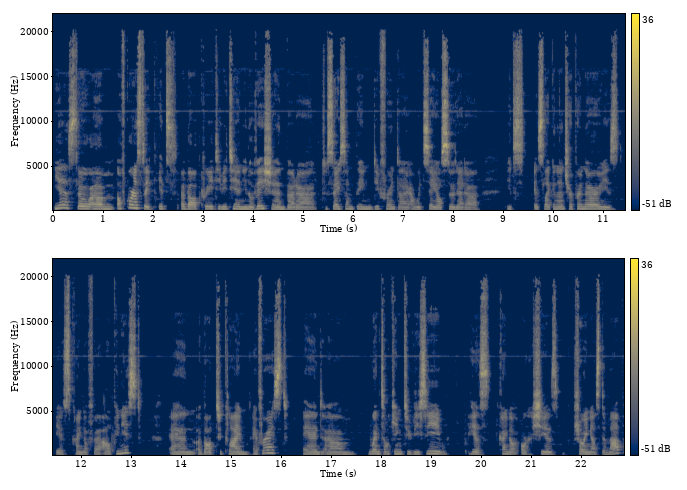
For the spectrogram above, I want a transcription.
Yes, so um, of course it, it's about creativity and innovation, but uh, to say something different, I, I would say also that uh, it's it's like an entrepreneur is is kind of an alpinist and about to climb Everest. And um, when talking to VC, he is kind of or she is showing us the map,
